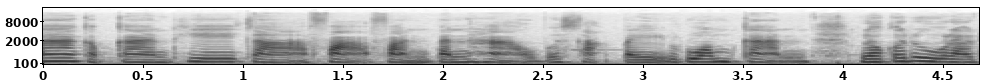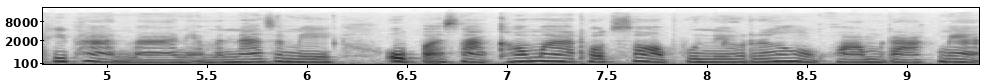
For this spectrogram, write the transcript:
มากกับการที่จะฝ่าฟันปัญหาอุปสรรคไปร่วมกัน แล้วก็ดูแล้วที่ผ่านมาเนี่ยมันน่าจะมีอุปสรรคเข้ามาทดสอบคุณในเรื่องของความรักเนี่ย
